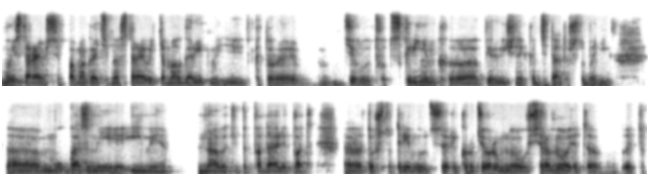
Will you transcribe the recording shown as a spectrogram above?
Мы стараемся помогать им настраивать там алгоритмы, которые делают вот скрининг э, первичных кандидатов, чтобы они э, указанные ими навыки подпадали под э, то, что требуется рекрутерам, но все равно это, это,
